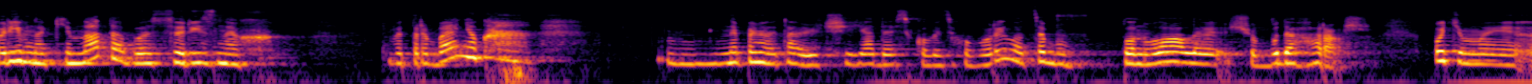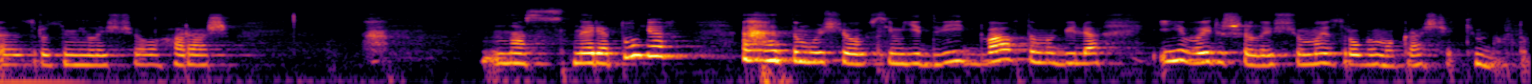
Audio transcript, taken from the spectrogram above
рівна кімната без різних витребеньок. Не пам'ятаю, чи я десь колись говорила, це був планували, що буде гараж. Потім ми е, зрозуміли, що гараж нас не рятує, тому що в сім'ї дві, два автомобіля, і вирішили, що ми зробимо краще кімнату.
